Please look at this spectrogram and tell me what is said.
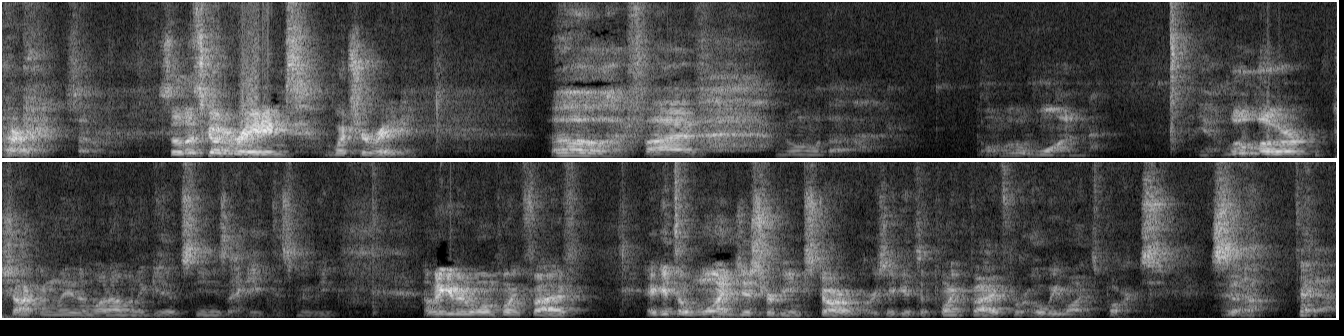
All right. So, So let's go to ratings. What's your rating? oh, five. I'm going with a going with a one. Yeah, a little lower, shockingly, than what I'm going to give, seeing as I hate this movie. I'm going to give it a 1.5. It gets a 1 just for being Star Wars. It gets a 0.5 for Obi-Wan's parts. So Yeah.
